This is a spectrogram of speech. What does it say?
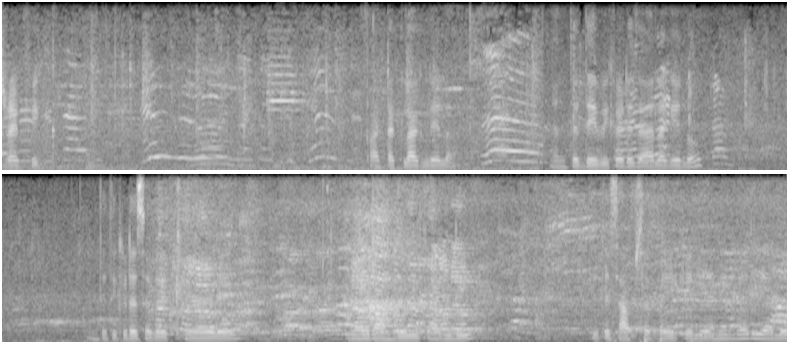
ट्रॅफिक फाटक लागलेला. नंतर देवीकडे जायला गेलो. नंतर तिकडे सगळे खेळले. मी रांगोळी काढली. तिथे साफसफाई केली आणि घरी आलो.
